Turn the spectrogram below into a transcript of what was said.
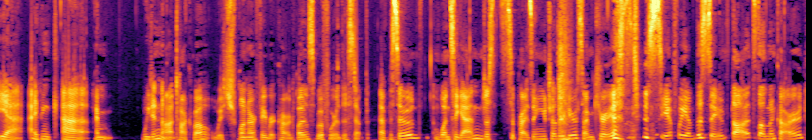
Yeah, I think uh, I'm. We did not talk about which one our favorite card was before this ep- episode. Once again, just surprising each other here. So I'm curious to see if we have the same thoughts on the card.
